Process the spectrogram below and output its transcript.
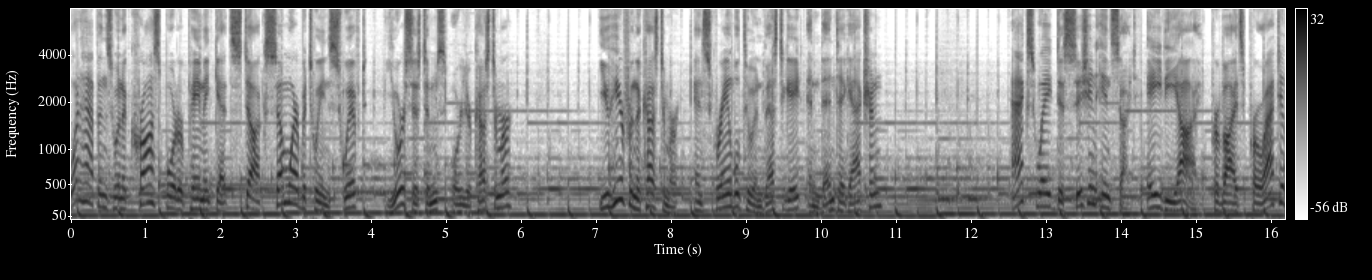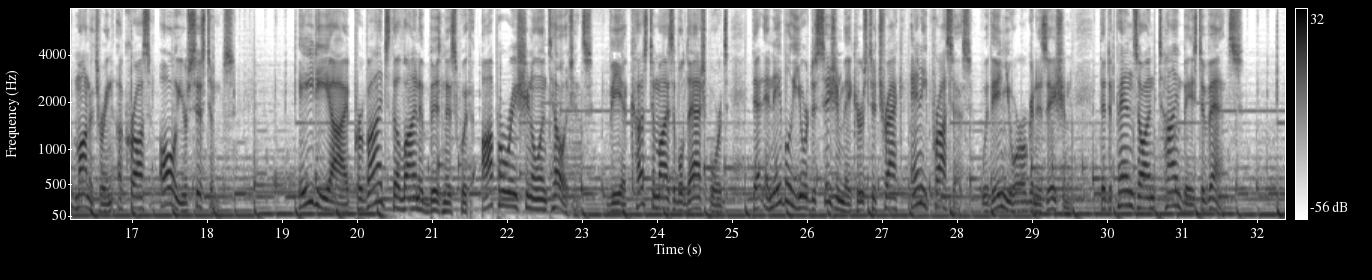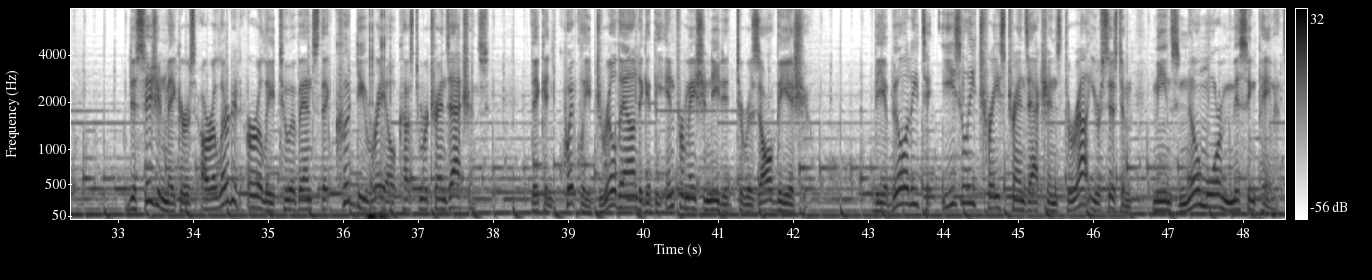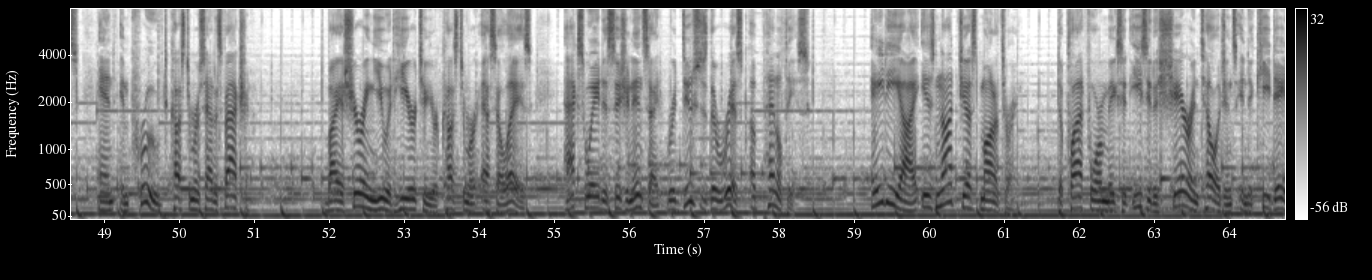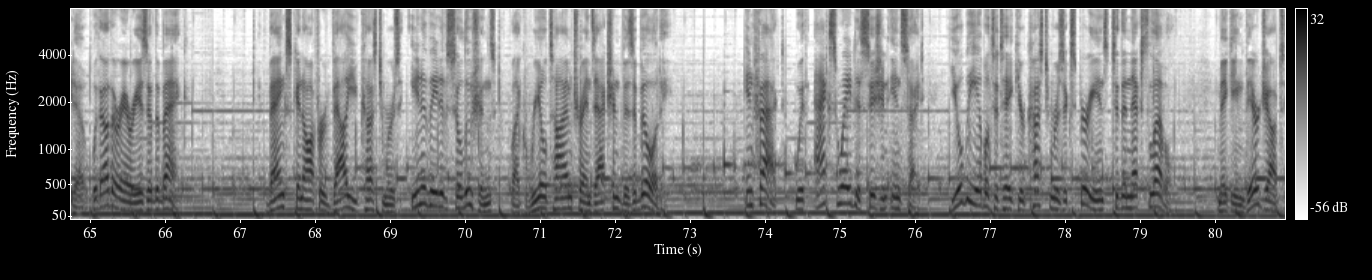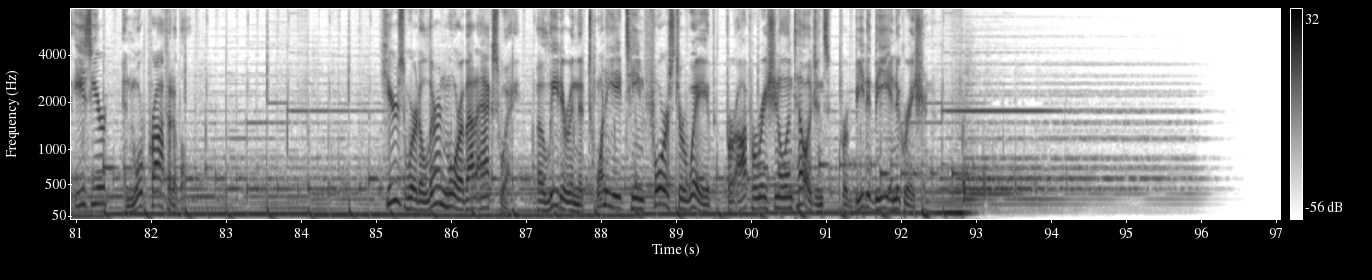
What happens when a cross-border payment gets stuck somewhere between SWIFT, your systems, or your customer? You hear from the customer and scramble to investigate and then take action? Axway Decision Insight ADI provides proactive monitoring across all your systems. ADI provides the line of business with operational intelligence via customizable dashboards that enable your decision makers to track any process within your organization that depends on time-based events. Decision makers are alerted early to events that could derail customer transactions. They can quickly drill down to get the information needed to resolve the issue. The ability to easily trace transactions throughout your system means no more missing payments and improved customer satisfaction. By assuring you adhere to your customer SLAs, Axway Decision Insight reduces the risk of penalties. ADI is not just monitoring. The platform makes it easy to share intelligence into key data with other areas of the bank. Banks can offer valued customers innovative solutions like real-time transaction visibility in fact, with Axway Decision Insight, you'll be able to take your customer's experience to the next level, making their jobs easier and more profitable. Here's where to learn more about Axway, a leader in the 2018 Forrester Wave for Operational Intelligence for B2B integration.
